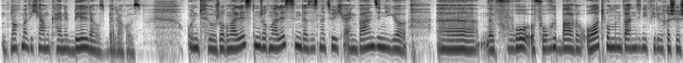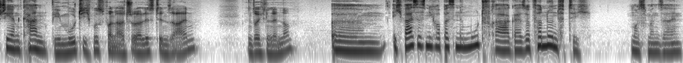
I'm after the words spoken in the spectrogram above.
Und nochmal, wir haben keine Bilder aus Belarus. Und für Journalisten, Journalisten, das ist natürlich ein wahnsinniger, äh, fur- furchtbarer Ort, wo man wahnsinnig viel recherchieren kann. Wie mutig muss man als Journalistin sein in solchen Ländern? Ähm, ich weiß es nicht, ob es eine Mutfrage, also vernünftig muss man sein.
